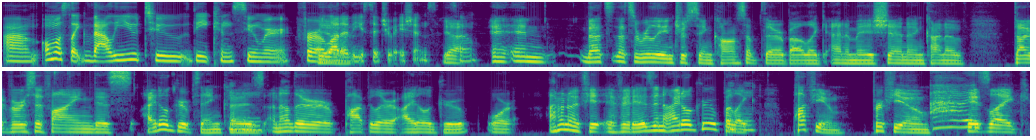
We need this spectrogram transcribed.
Um, almost like value to the consumer for a lot of these situations. Yeah, So. and, and that's that's a really interesting concept there about like animation and kind of diversifying this idol group thing because Mm-hmm. another popular idol group or I don't know if it, if it is an idol group but like perfume perfume Mm-hmm. Ah, is like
